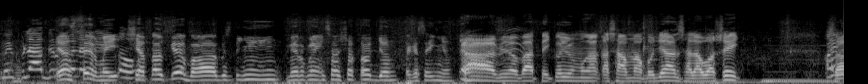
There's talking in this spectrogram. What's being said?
May vlogger Yes, pala sir, may dito. shoutout kayo. Baka gusto niyo, meron kayong isa shoutout dyan, taga sa inyo. Ah, binabati ko yung mga kasama ko diyan sa Lawasik. Sa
